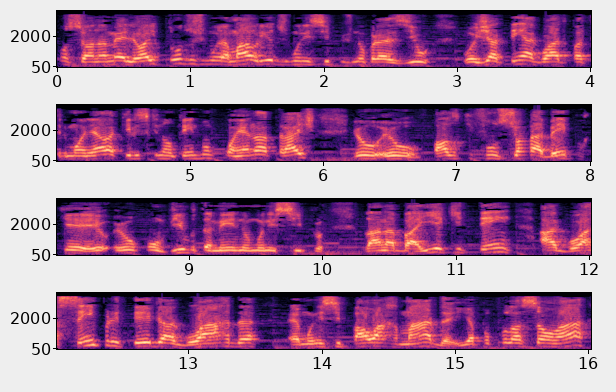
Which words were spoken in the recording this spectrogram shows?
funciona melhor e todos a maioria dos municípios no Brasil hoje já tem a guarda patrimonial, aqueles que não têm vão correndo atrás. Eu, eu falo que funciona bem porque eu, eu convivo também no município lá na Bahia que tem a guarda, sempre teve a guarda é, municipal armada e a população lá,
